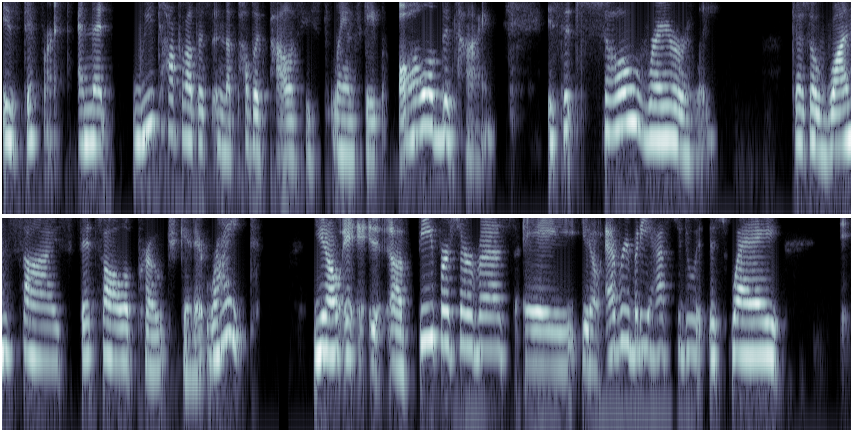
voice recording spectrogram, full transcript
is different. And that we talk about this in the public policy landscape all of the time is that so rarely does a one size fits all approach get it right. You know it, it, a fee for service a you know everybody has to do it this way. It,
